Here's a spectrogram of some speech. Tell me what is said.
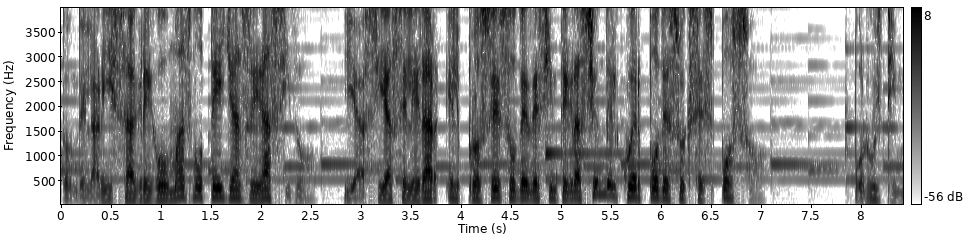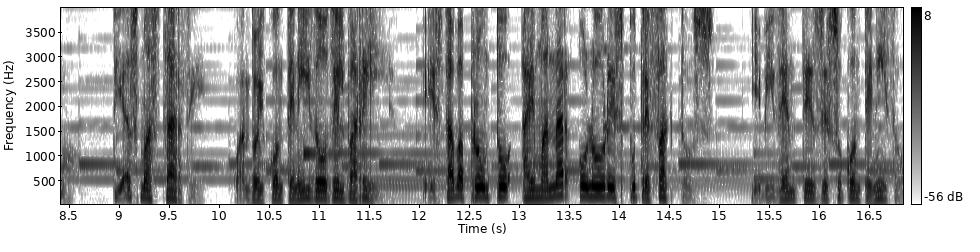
donde Larissa agregó más botellas de ácido y así acelerar el proceso de desintegración del cuerpo de su exesposo. Por último, días más tarde, cuando el contenido del barril estaba pronto a emanar olores putrefactos y evidentes de su contenido,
